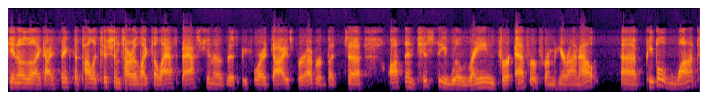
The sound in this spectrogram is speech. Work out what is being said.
you know, like I think the politicians are like the last bastion of this before it dies forever, but uh, authenticity will reign forever from here on out. Uh, people want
